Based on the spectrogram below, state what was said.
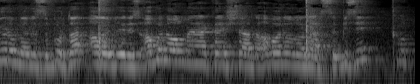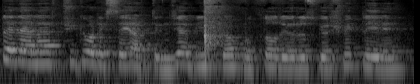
Yorumlarınızı buradan alabiliriz. Abone olmayan arkadaşlar da abone olurlarsa bizi mutlu ederler. Çünkü oradaki sayı arttırınca biz çok mutlu oluyoruz. Görüşmek dileğiyle.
